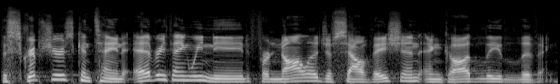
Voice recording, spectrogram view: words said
The scriptures contain everything we need for knowledge of salvation and godly living.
